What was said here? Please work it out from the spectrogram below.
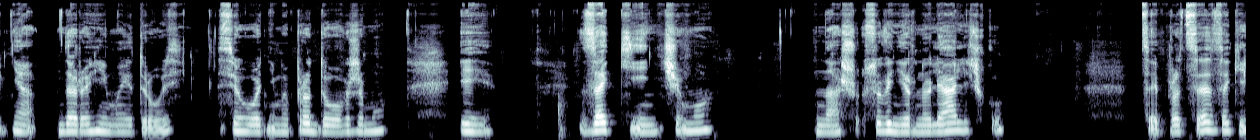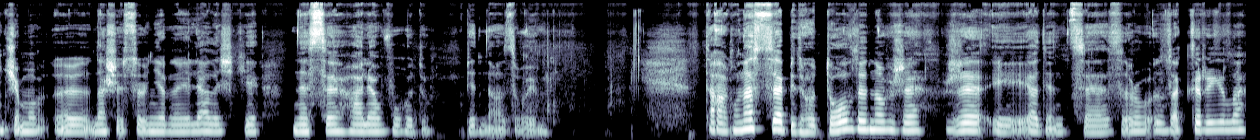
дня, дорогі мої друзі. Сьогодні ми продовжимо і закінчимо нашу сувенірну лялечку. Цей процес закінчимо е, нашої сувенірної лялечки несе Галя воду під назвою. Так, у нас все підготовлено вже, вже і один це закрила.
